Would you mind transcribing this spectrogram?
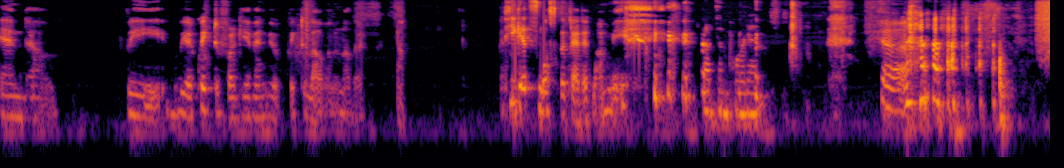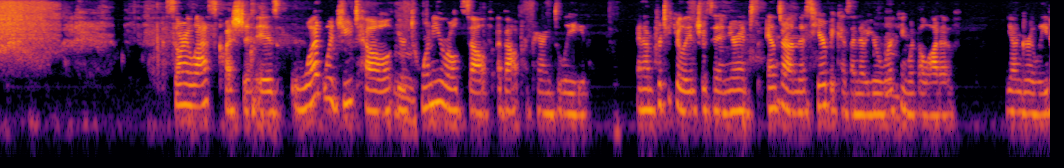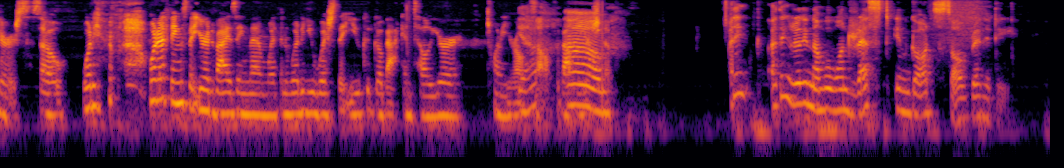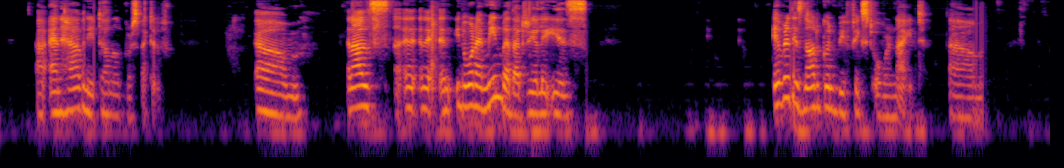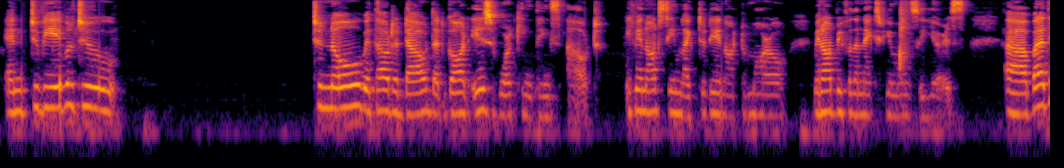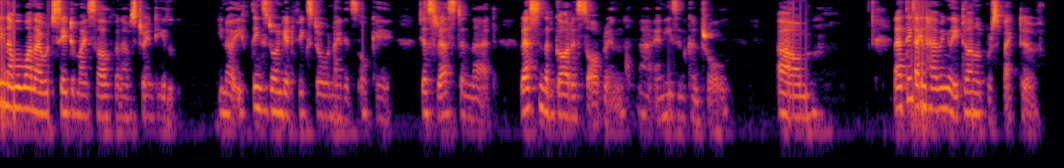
and um, we we are quick to forgive and we are quick to love one another. Yeah. But he gets most of the credit, not me. That's important. Yeah. So, our last question is What would you tell your Mm. 20 year old self about preparing to lead? And I'm particularly interested in your answer on this here because I know you're Mm. working with a lot of younger leaders. So, what, do you, what are things that you're advising them with, and what do you wish that you could go back and tell your 20 year old Yeah. self about Um, leadership? I think I think really number one, rest in God's sovereignty. Uh, and have an eternal perspective. Um, and I'll and, and, you know what I mean by that really is everything is not going to be fixed overnight, um, and to be able to to know without a doubt that God is working things out. It may not seem like today, not tomorrow, may not be for the next few months or years. Uh, but I think number one, I would say to myself when I was 20, you know, if things don't get fixed overnight, it's okay. Just rest in that. Rest in that God is sovereign uh, and He's in control. Um, and I think second, having an eternal perspective.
